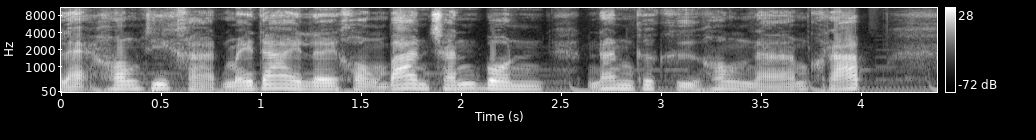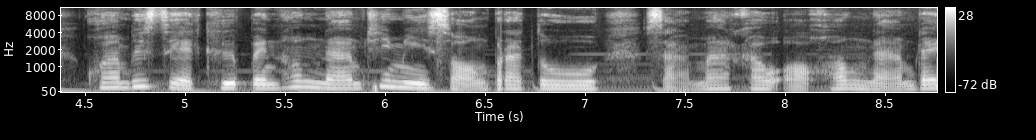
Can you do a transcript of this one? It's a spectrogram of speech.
และห้องที่ขาดไม่ได้เลยของบ้านชั้นบน นั่นก็คือห้องน้ำครับ ความพิเศษคือเป็นห้องน้ำที่มี 2 ประตู สามารถเข้าออกห้องน้ำได้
